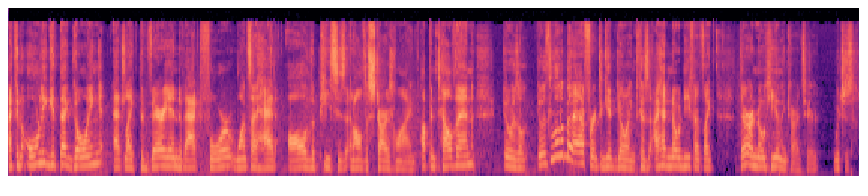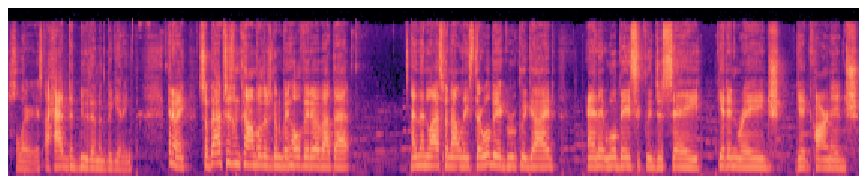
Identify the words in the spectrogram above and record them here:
I can only get that going at like the very end of Act 4 once I had all the pieces and all the stars lined. Up until then, it was a, it was a little bit of effort to get going because I had no defense. Like, there are no healing cards here, which is hilarious. I had to do them in the beginning. Anyway, so baptism combo, there's going to be a whole video about that. And then last but not least, there will be a Grukli guide, and it will basically just say, get Enrage, get Carnage,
